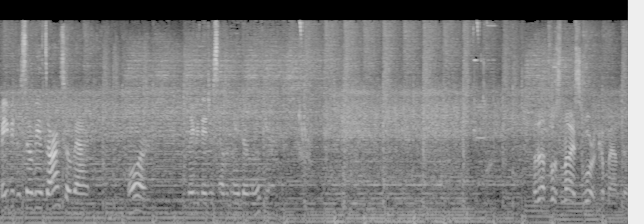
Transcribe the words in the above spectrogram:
Maybe the Soviets aren't so bad. Or maybe they just haven't made their move yet. Well, that was nice work, Commander.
